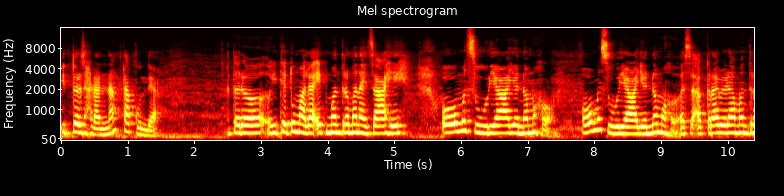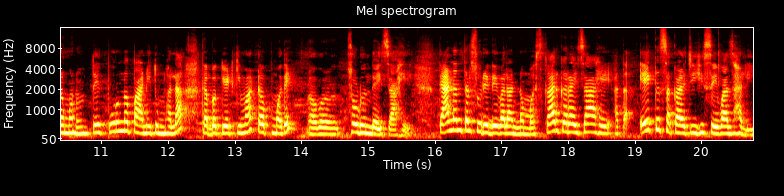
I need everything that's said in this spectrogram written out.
इतर झाडांना टाकून द्या. तर इथे तुम्हाला एक मंत्र म्हणायचा आहे. ओम सूर्याय नमः. ओम सूर्याय नमः असं अकरा वेळा मंत्र म्हणून ते पूर्ण पाणी तुम्हाला त्या बकेट किंवा टपमध्ये सोडून द्यायचं आहे. त्यानंतर सूर्यदेवाला नमस्कार करायचा आहे. आता एक सकाळची ही सेवा झाली.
